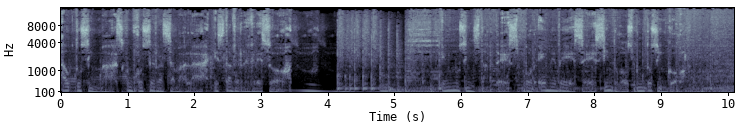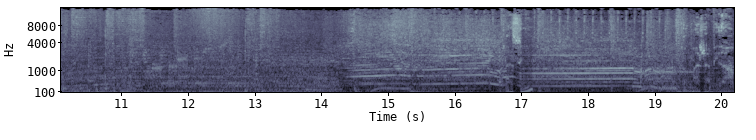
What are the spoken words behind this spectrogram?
Autos sin más con José Razabala está de regreso. En unos instantes por MBS 102.5. ¿Así? más rápido.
